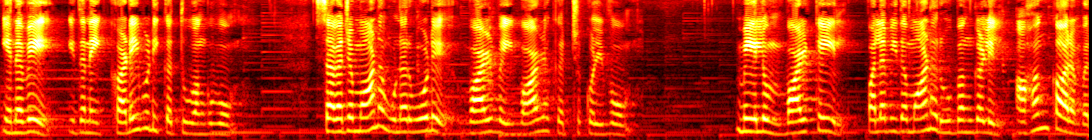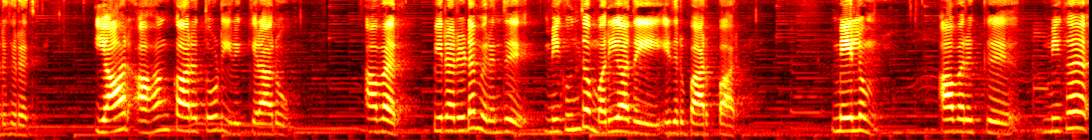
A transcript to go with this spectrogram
எனவே இதனை கடைபிடிக்க துவங்குவோம். சகஜமான உணர்வோடு வாழ்வை வாழ கற்றுக்கொள்வோம். மேலும் வாழ்க்கையில் பலவிதமான ரூபங்களில் அகங்காரம் வருகிறது. யார் அகங்காரத்தோடு இருக்கிறாரோ அவர் பிறரிடமிருந்து மிகுந்த மரியாதையை எதிர்பார்ப்பார். மேலும் அவருக்கு மிக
